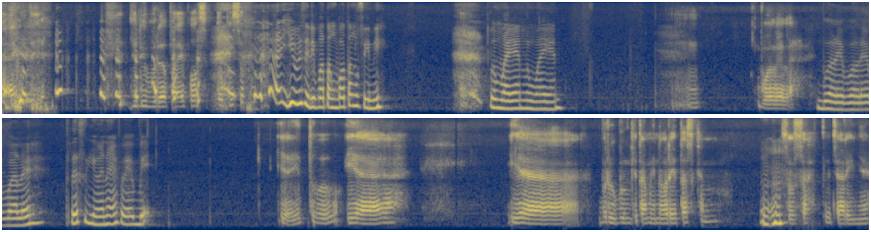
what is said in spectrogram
gitu ya jadi berapa episode Iya bisa dipotong-potong sini. lumayan lumayan. Hmm, boleh lah Boleh boleh boleh. Terus gimana FWB? ya itu ya ya berhubung kita minoritas kan Mm-mm. susah tuh carinya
